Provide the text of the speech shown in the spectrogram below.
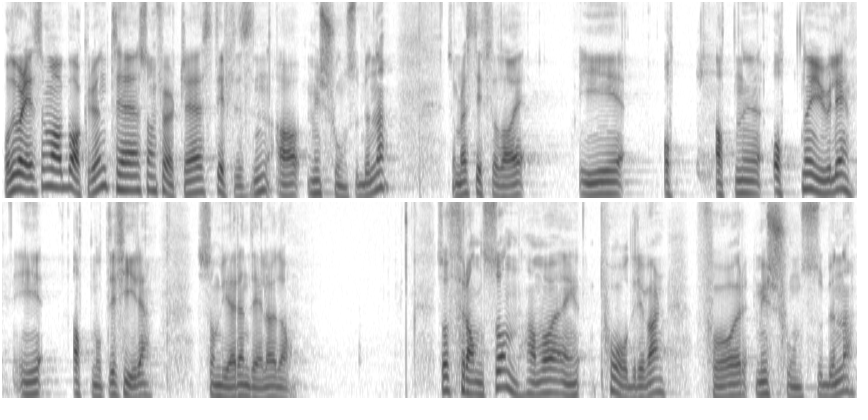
Og Det var det som var bakgrunnen til, som førte stiftelsen av Misjonsforbundet, som ble stifta i 8. 8. juli i 1884, som vi er en del av i dag. Så Fransson han var pådriveren for Misjonsforbundet,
